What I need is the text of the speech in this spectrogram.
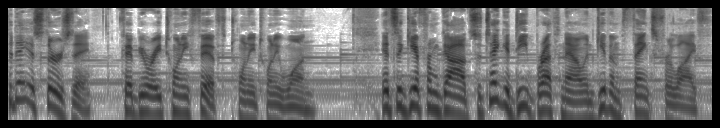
Today is Thursday, February 25th, 2021. It's a gift from God, so take a deep breath now and give Him thanks for life.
